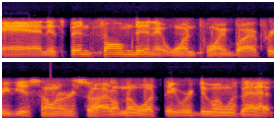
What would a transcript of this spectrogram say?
and it's been foamed in at one point by a previous owner so i don't know what they were doing with that.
